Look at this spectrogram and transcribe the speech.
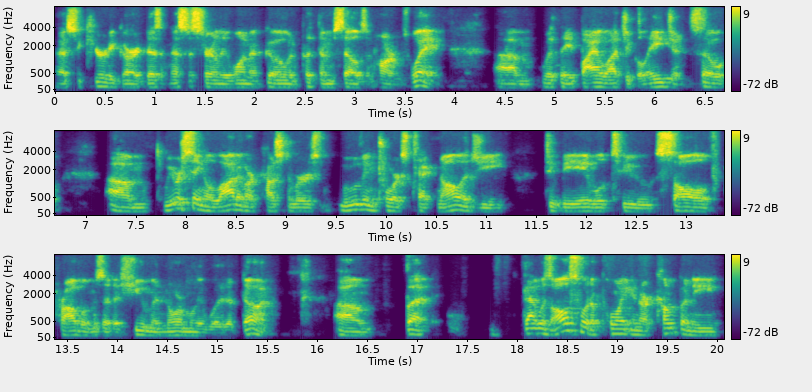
a security guard doesn't necessarily want to go and put themselves in harm's way um, with a biological agent. So, um, we were seeing a lot of our customers moving towards technology to be able to solve problems that a human normally would have done. Um, but that was also at a point in our company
